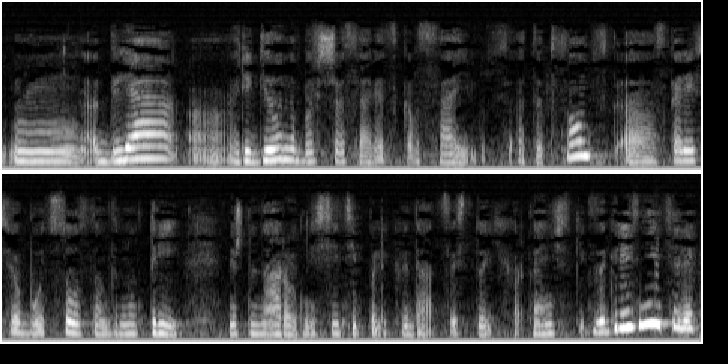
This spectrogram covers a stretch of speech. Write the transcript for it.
для а, региона бывшего Советского Союза. Этот фонд, а, скорее всего, будет создан внутри международной сети по ликвидации стойких органических загрязнителей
